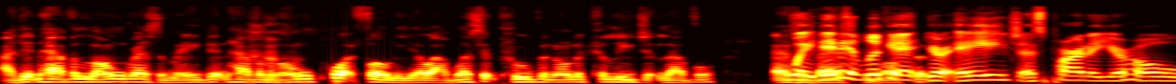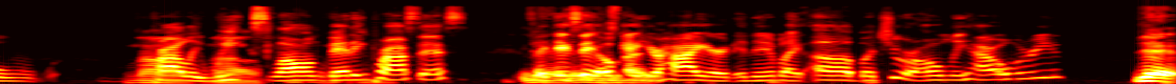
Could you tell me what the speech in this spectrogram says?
I didn't have a long resume, didn't have a long portfolio. I wasn't proven on the collegiate level. Wait, they didn't look at your age as part of your whole no, probably no. weeks long vetting process. Like yeah, they, they say, okay, you're hired, and then they're like, uh, but you were only how old were you? Yeah,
